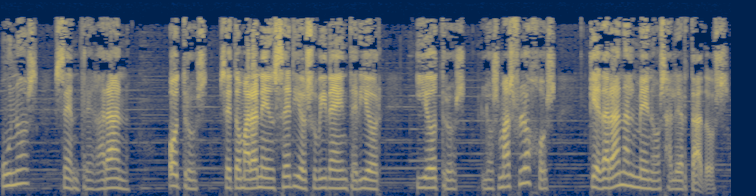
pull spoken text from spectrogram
Unos se entregarán, otros se tomarán en serio su vida interior y otros, los más flojos, quedarán al menos alertados.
